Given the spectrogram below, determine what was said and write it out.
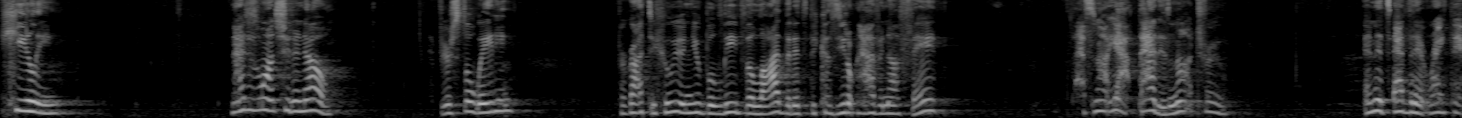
healing. And I just want you to know if you're still waiting for God to heal you and you believe the lie that it's because you don't have enough faith, that's not, yeah, that is not true. And it's evident right there.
